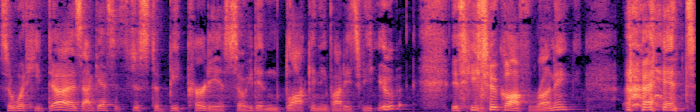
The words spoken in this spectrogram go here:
So what he does, I guess it's just to be courteous, so he didn't block anybody's view, is he took off running, and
